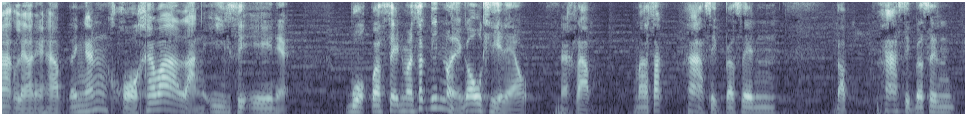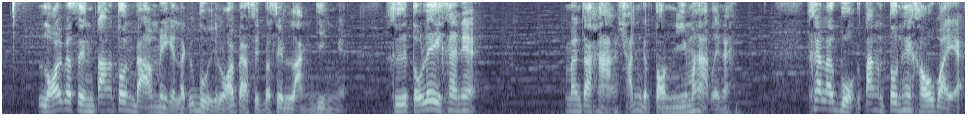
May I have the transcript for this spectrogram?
มากแล้วนะครับ ดังนั้นขอแค่ว่าหลัง ECA เนี่ย บวกเปอร์เซ็นต์มันสักนิดหน่อยก็โอเคแล้วนะครับ มาสัก 50%แบบ 50% 100%ตั้งต้นดาเมจแล้วก็บวกอีก180%หลังยิงอะ คือตัวเลขแค่เนี้ยมันจะห่างชั้นกับตอนนี้มากเลยนะ แค่เราบวกตั้งต้นให้เขาไปอะ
